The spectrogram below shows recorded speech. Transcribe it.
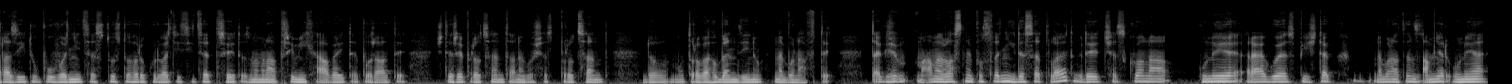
razí tu původní cestu z toho roku 2003, to znamená přimíchávejte pořád ty 4% nebo 6% do motorového benzínu nebo nafty. Takže máme vlastně posledních 10 let, kdy Česko na Unie reaguje spíš tak, nebo na ten záměr Unie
